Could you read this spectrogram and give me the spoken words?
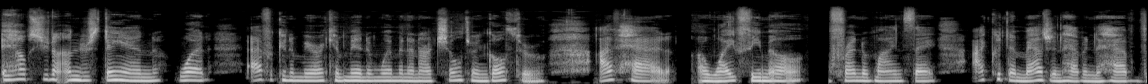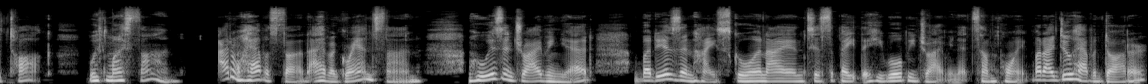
it helps you to understand what African American men and women and our children go through. I've had a white female friend of mine say, I couldn't imagine having to have the talk with my son. I don't have a son. I have a grandson who isn't driving yet, but is in high school and I anticipate that he will be driving at some point. But I do have a daughter.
